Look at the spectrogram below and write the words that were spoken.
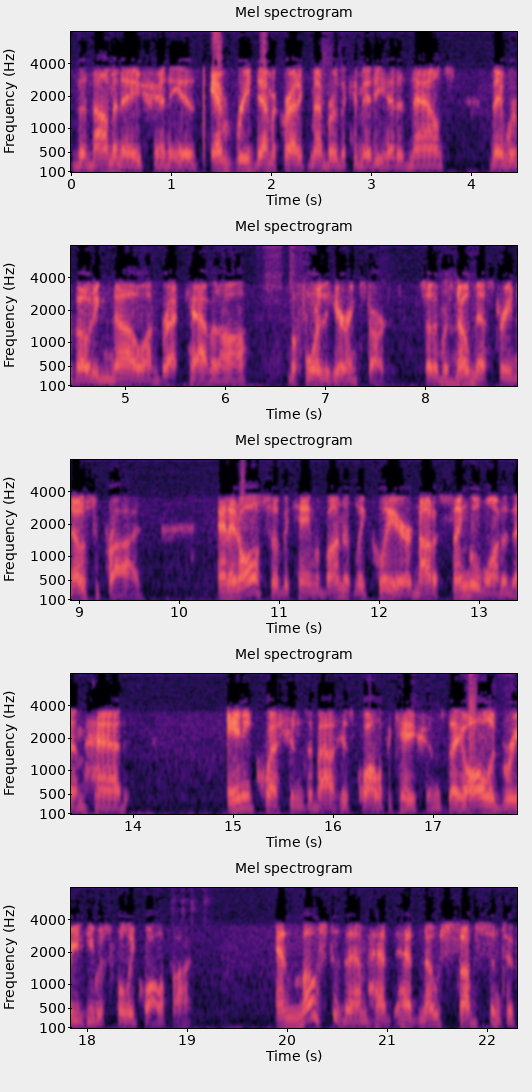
the nomination is every Democratic member of the committee had announced they were voting no on Brett Kavanaugh before the hearing started. So there was no mystery, no surprise. And it also became abundantly clear not a single one of them had any questions about his qualifications. They all agreed he was fully qualified. And most of them had, had no substantive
